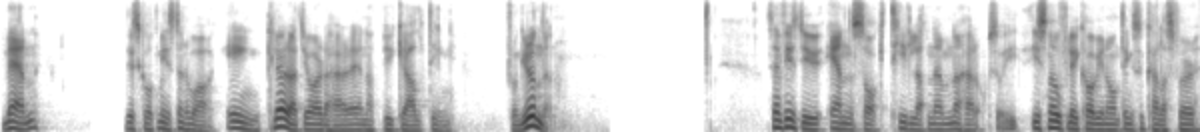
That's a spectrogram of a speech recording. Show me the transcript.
men det ska åtminstone vara enklare att göra det här än att bygga allting från grunden. Sen finns det ju en sak till att nämna här också. I Snowflake har vi någonting som kallas för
